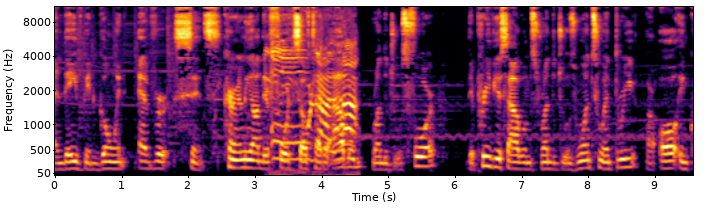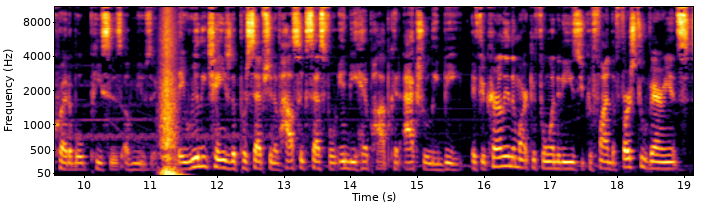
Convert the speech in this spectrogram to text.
and they've been going ever since. Currently on their fourth self-titled album, Run the Jewels 4, their previous albums, Run the Jewels 1, 2, and 3, are all incredible pieces of music. They really changed the perception of how successful indie hip hop could actually be. If you're currently in the market for one of these, you can find the first two variants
